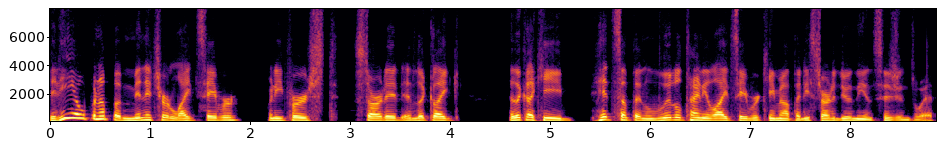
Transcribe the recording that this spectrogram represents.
did he open up a miniature lightsaber when he first started? It looked like it looked like he hit something. Little tiny lightsaber came out that he started doing the incisions with,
